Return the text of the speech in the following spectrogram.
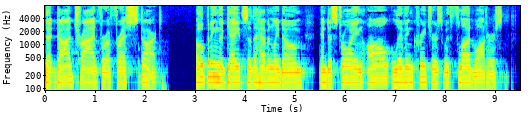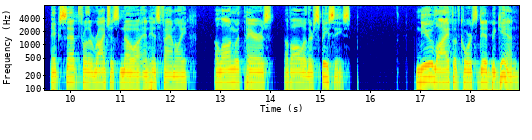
that God tried for a fresh start, opening the gates of the heavenly dome and destroying all living creatures with flood waters, except for the righteous Noah and his family, along with pairs of all other species. New life, of course, did begin,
